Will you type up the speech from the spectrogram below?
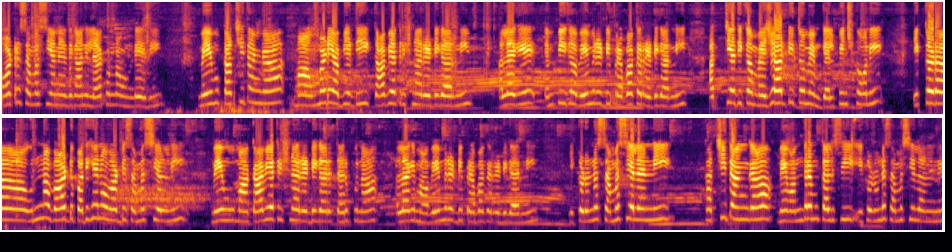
వాటర్ సమస్య అనేది కానీ లేకుండా ఉండేది. మేము ఖచ్చితంగా మా ఉమ్మడి అభ్యర్థి కావ్య కృష్ణారెడ్డి గారిని అలాగే ఎంపీగా వేమిరెడ్డి ప్రభాకర్ రెడ్డి గారిని అత్యధిక మెజారిటీతో మేము గెలిపించుకొని ఇక్కడ ఉన్న వార్డు పదిహేనో వార్డు సమస్యల్ని మేము మా కావ్య కృష్ణారెడ్డి గారి తరపున అలాగే మా వేమిరెడ్డి ప్రభాకర్ రెడ్డి గారిని ఇక్కడున్న సమస్యలన్నీ ఖచ్చితంగా మేమందరం కలిసి ఇక్కడున్న సమస్యలన్నీ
